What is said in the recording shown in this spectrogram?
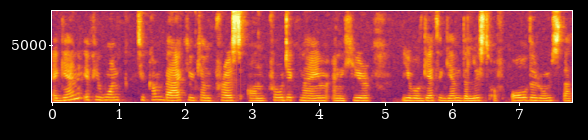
again if you want to come back you can press on project name and here you will get again the list of all the rooms that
